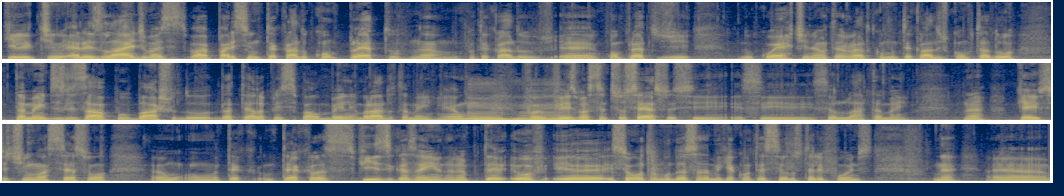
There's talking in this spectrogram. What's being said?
que ele tinha, era slide, mas aparecia um teclado completo, né? Um teclado é, completo de, do QWERTY, né? Um teclado como um teclado de computador, também deslizava por baixo do, da tela principal. Bem lembrado também. É um, uhum. foi, fez bastante sucesso esse, esse celular também, né? Porque aí você tinha um acesso a, um, uma tec teclas físicas ainda, né? Eu, eu, isso é outra mudança também que aconteceu nos telefones, né? É,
